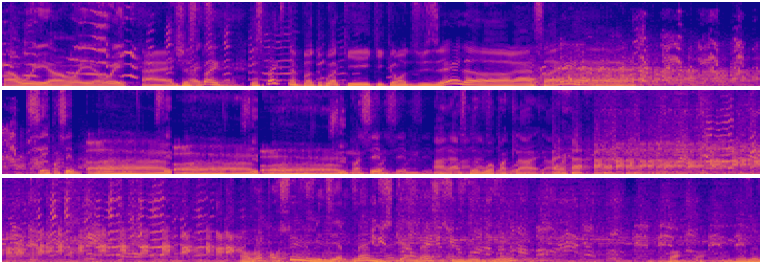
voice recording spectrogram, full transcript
Ah oui, ah oui, ah oui. euh, J'espère Hey, j'espère que c'était pas toi qui, qui conduisais, là, Horace. Hein, euh, C'est impossible. euh, C'est c'est possible. Arras ne voit pas clair. On va poursuivre immédiatement musicalement si tu le veux bien. bon, bon, je sais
